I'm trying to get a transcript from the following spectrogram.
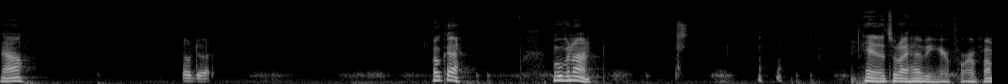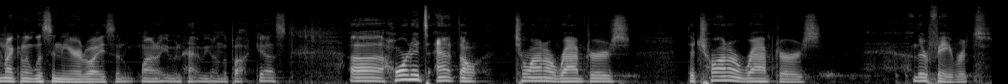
No? Don't do it. Okay. Moving on. hey, that's what I have you here for. If I'm not going to listen to your advice, then why don't I even have you on the podcast? Uh, Hornets at the Toronto Raptors. The Toronto Raptors, they're favorites.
